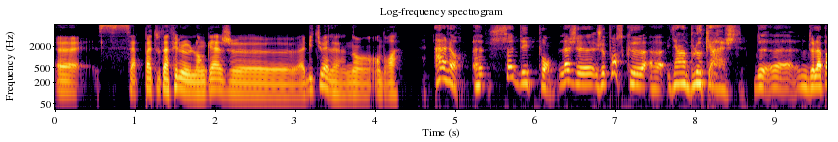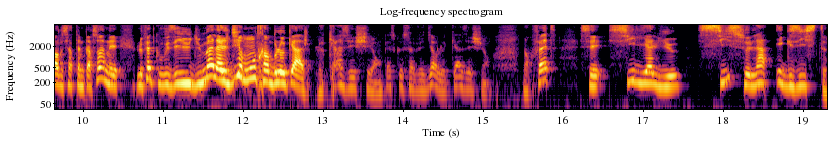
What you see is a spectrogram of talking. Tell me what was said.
ça n'a pas tout à fait le langage habituel hein, en droit. Alors, euh, ça dépend. Là, je, pense qu'il euh, y a un blocage euh, de, la part de certaines personnes et le fait que vous ayez eu du mal à le dire montre un blocage. Le cas échéant, qu'est-ce que ça veut dire le cas échéant? En fait, c'est s'il y a lieu, si cela existe.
